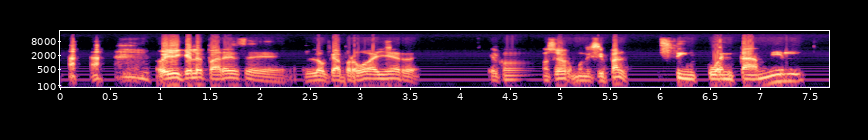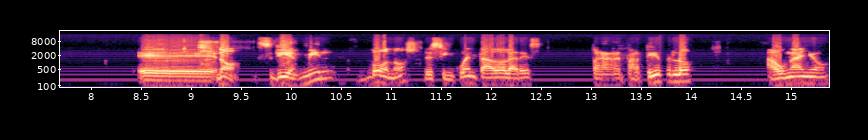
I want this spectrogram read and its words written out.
Oye, ¿qué le parece lo que aprobó ayer el Consejo Municipal? 50 mil, eh, no, 10 mil bonos de 50 dólares para repartirlo a un año,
